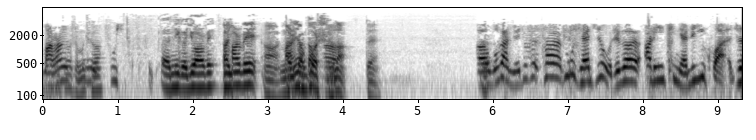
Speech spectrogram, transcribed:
马上说什么车？出呃，那个 URV 啊，URV 啊，马上要过时啊了。对，呃，我感觉就是它目前只有这个二零一七年这一款，这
